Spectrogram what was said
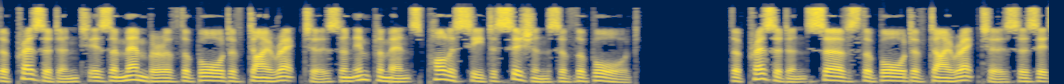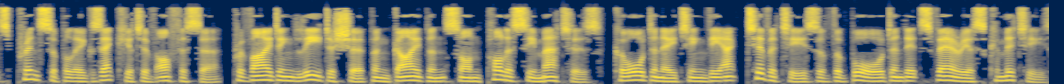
The President is a member of the Board of Directors and implements policy decisions of the Board. The President serves the Board of Directors as its principal executive officer, providing leadership and guidance on policy matters, coordinating the activities of the Board and its various committees.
